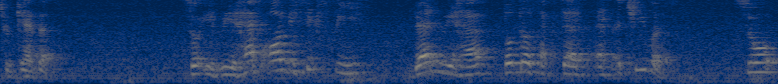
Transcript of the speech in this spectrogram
together. So if we have all these six P's, then we have total success as achievers. So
